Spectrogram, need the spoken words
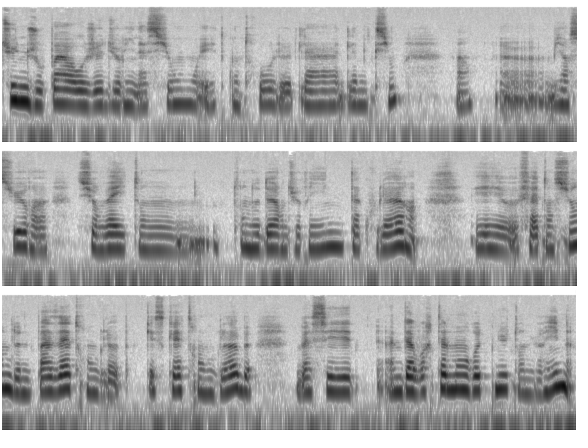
tu ne joues pas au jeu d'urination et de contrôle de la, de la miction. Hein. Euh, bien sûr, euh, surveille ton, ton odeur d'urine, ta couleur, et euh, fais attention de ne pas être en globe. Qu'est-ce qu'être en globe? Ben, C'est d'avoir tellement retenu ton urine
